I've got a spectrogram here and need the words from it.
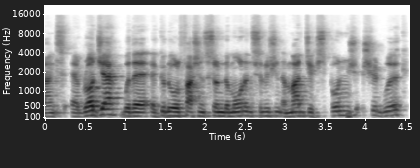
Thanks. Uh, Roger, with a, a good old fashioned Sunday morning solution, a magic sponge should work.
